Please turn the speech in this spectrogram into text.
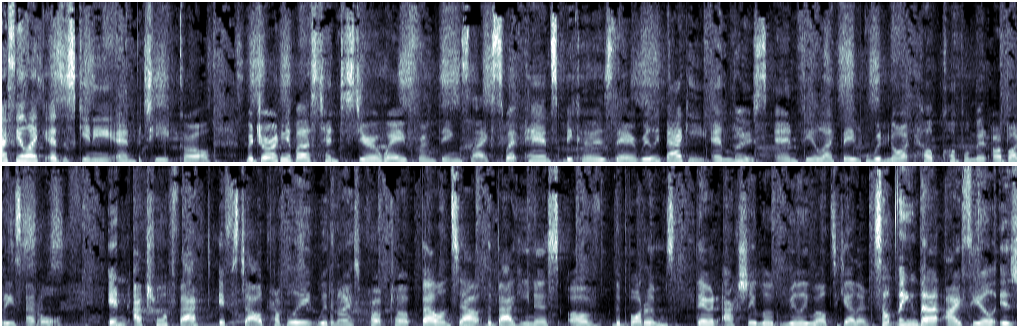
I feel like as a skinny and petite girl, majority of us tend to steer away from things like sweatpants because they're really baggy and loose and feel like they would not help complement our bodies at all. In actual fact, if styled properly with a nice crop top, balance out the bagginess of the bottoms, they would actually look really well together. Something that I feel is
